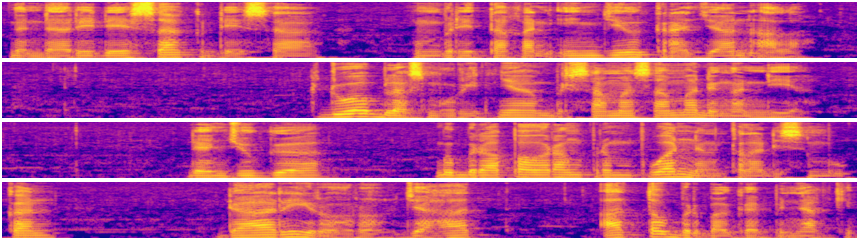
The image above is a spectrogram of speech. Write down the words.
dan dari desa ke desa memberitakan Injil Kerajaan Allah. Kedua belas muridnya bersama-sama dengan dia, dan juga beberapa orang perempuan yang telah disembuhkan dari roh-roh jahat atau berbagai penyakit,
